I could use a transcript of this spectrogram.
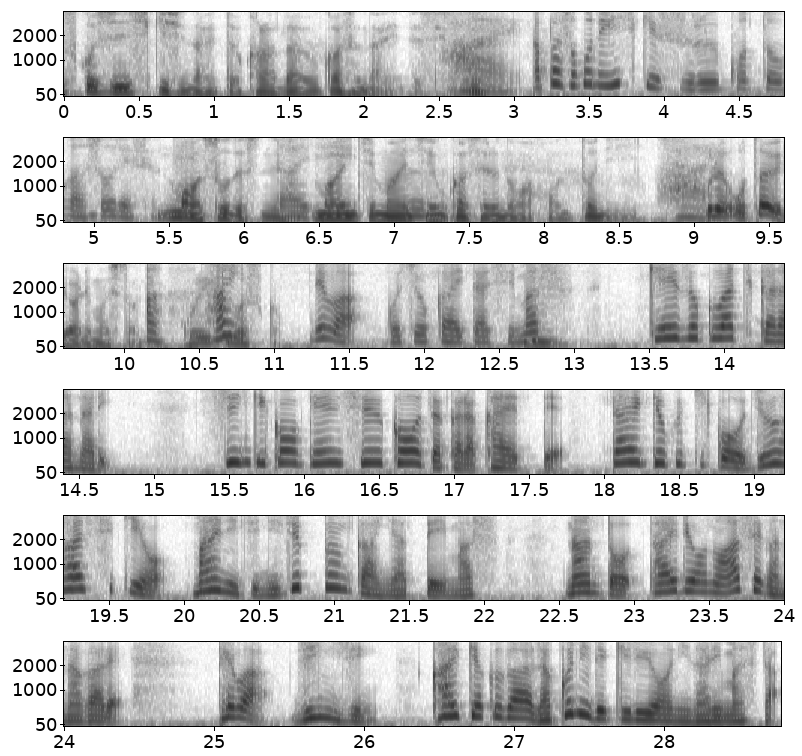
少し意識しないと体を動かせないですよね、はい。やっぱりそこで意識することがそうですよね。まあそうですね。毎日毎日動かせるのは本当にいい、はい。これお便りありましたね。あこれいきますか、ではご紹介いたします、継続は力なり。新機構研修講座から帰って対局機構18式を毎日20分間やっています。なんと大量の汗が流れ手はじんじん開脚が楽にできるようになりました。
